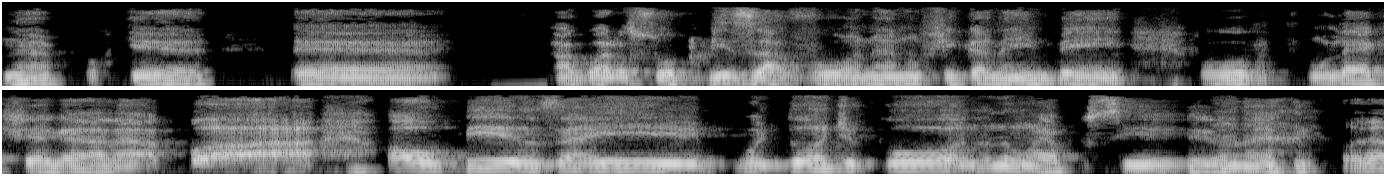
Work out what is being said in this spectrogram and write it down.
né? Porque é, Agora eu sou bisavô, né? Não fica nem bem o moleque chegar lá, pô, ó o bis aí, dor de corno. Não é possível, né? Olha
